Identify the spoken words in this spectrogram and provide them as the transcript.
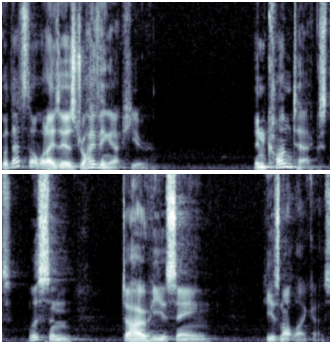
But that's not what Isaiah is driving at here. In context, listen to how he is saying he is not like us.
